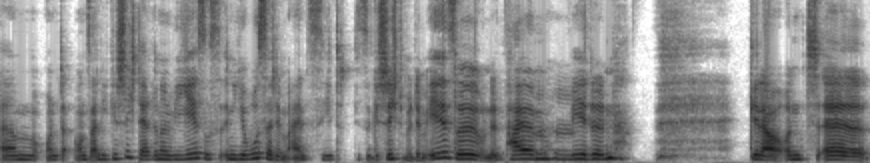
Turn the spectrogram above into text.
ähm, und uns an die Geschichte erinnern, wie Jesus in Jerusalem einzieht. Diese Geschichte mit dem Esel und den Palmen mhm. wedeln. Genau, und äh,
